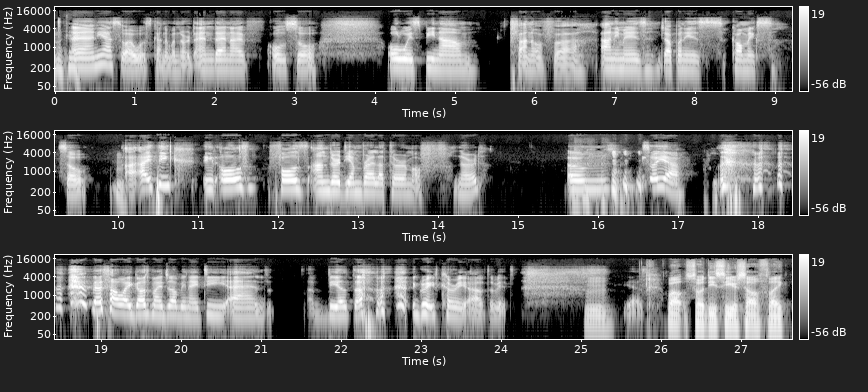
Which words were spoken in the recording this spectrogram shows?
Okay. And yeah, so I was kind of a nerd. And then I've also always been a fan of uh, animes, Japanese comics. So hmm. I, think it all falls under the umbrella term of nerd. Um, so yeah, that's how I got my job in IT and built a, a great career out of it. Mm. Yes. Well, so do you see yourself like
